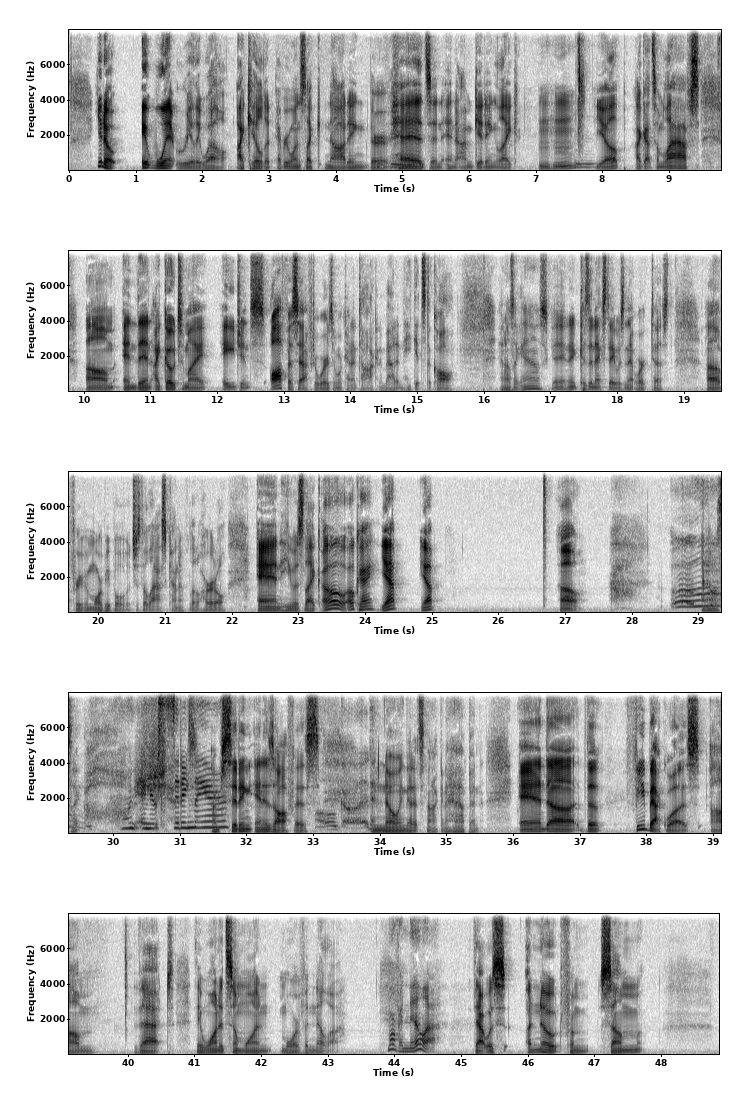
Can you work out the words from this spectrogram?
you know, it went really well. I killed it. Everyone's like nodding their heads, and and I'm getting like, mm-hmm, yep. I got some laughs, um, and then I go to my agent's office afterwards, and we're kind of talking about it, and he gets the call. And I was like, yeah, because the next day was network test uh, for even more people, which is the last kind of little hurdle. And he was like, oh, okay, yep, yep. Oh. And I was like, Oh, and, and you're sitting there. I'm sitting in his office oh God. and knowing that it's not going to happen. And uh, the feedback was um, that they wanted someone more vanilla. More vanilla. That was a note from some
